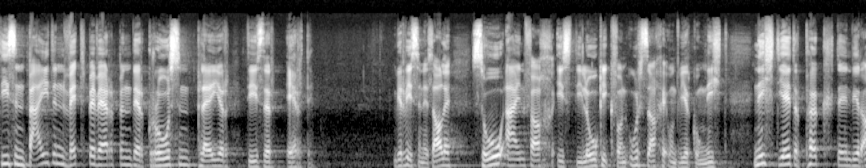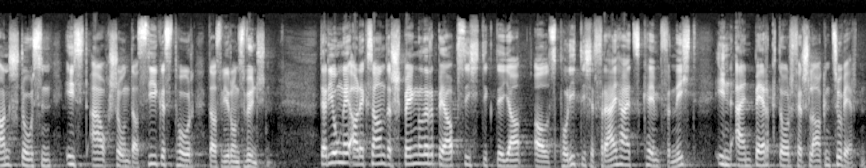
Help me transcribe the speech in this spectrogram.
diesen beiden Wettbewerben der großen Player dieser Erde? Wir wissen es alle, so einfach ist die Logik von Ursache und Wirkung nicht. Nicht jeder Pöck, den wir anstoßen, ist auch schon das Siegestor, das wir uns wünschen. Der junge Alexander Spengler beabsichtigte ja als politischer Freiheitskämpfer nicht, in ein Bergdorf verschlagen zu werden.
